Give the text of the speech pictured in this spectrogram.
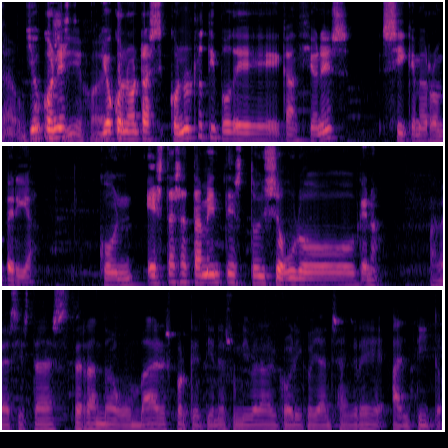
Ah, Eh, Yo poco con, sí, este- yo con otras, con otro tipo de canciones sí que me rompería. Con esta exactamente estoy seguro que no. A ver, si estás cerrando algún bar es porque tienes un nivel alcohólico ya en sangre altito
